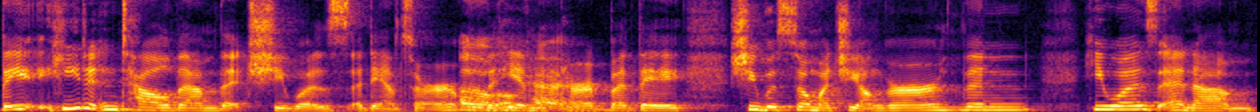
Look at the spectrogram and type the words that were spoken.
they he didn't tell them that she was a dancer or Oh, that he had met her but they she was so much younger than he was and um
